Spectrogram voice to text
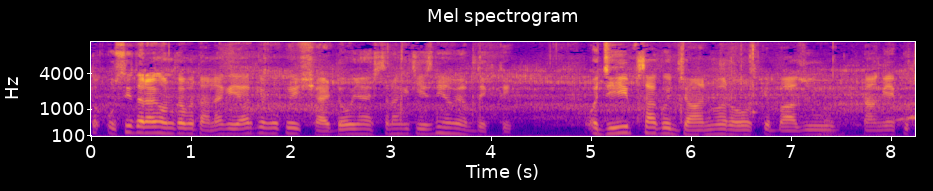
तो उसी तरह का उनका बताना कि यार कि वो कोई शेडो या इस तरह की चीज़ नहीं हमें अब दिखती। अजीब सा कोई जानवर हो उसके बाजू टांगे कुछ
